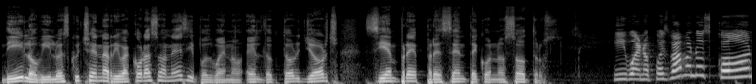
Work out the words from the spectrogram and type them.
Di, lo vi, lo escuché en Arriba Corazones. Y pues bueno, el doctor George siempre presente con nosotros. Y bueno, pues vámonos con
